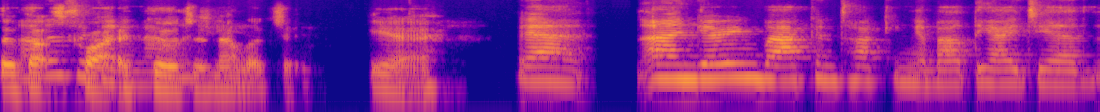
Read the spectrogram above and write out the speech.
So that that's quite a good, a good analogy. Yeah. Yeah. And going back and talking about the idea of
